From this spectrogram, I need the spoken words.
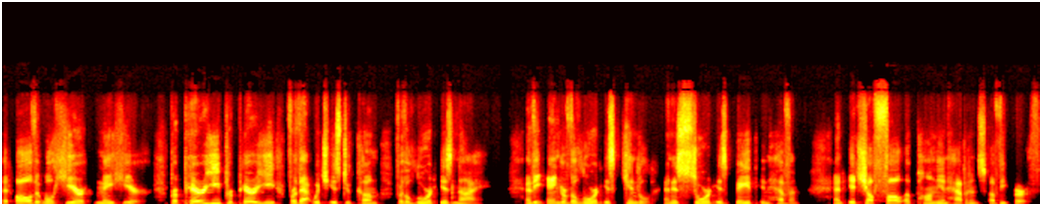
that all that will hear may hear. Prepare ye, prepare ye for that which is to come, for the Lord is nigh. And the anger of the Lord is kindled, and his sword is bathed in heaven, and it shall fall upon the inhabitants of the earth.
